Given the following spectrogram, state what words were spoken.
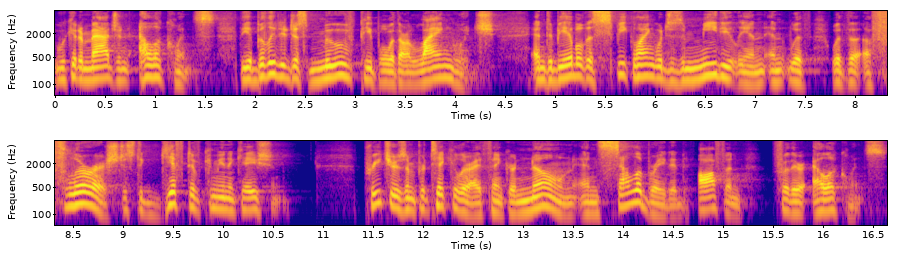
we could imagine eloquence, the ability to just move people with our language and to be able to speak languages immediately and, and with, with a, a flourish, just a gift of communication. Preachers, in particular, I think, are known and celebrated often for their eloquence.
